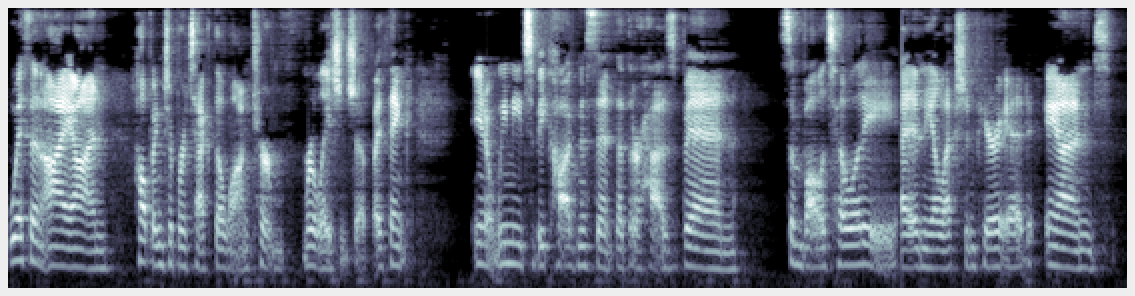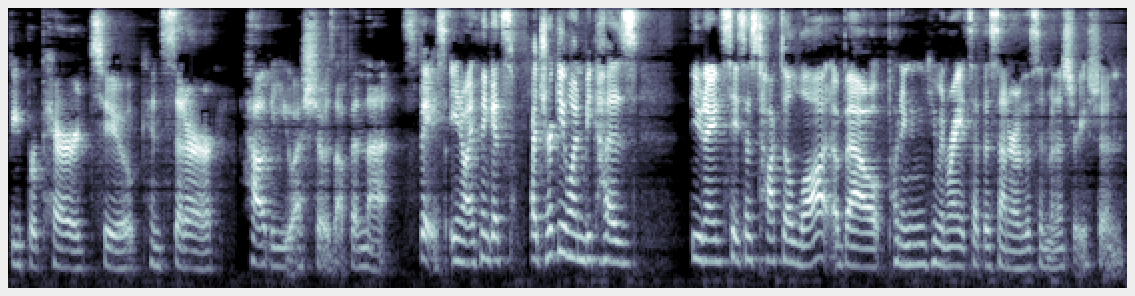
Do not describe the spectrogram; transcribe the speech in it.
with an eye on helping to protect the long-term relationship. I think you know, we need to be cognizant that there has been some volatility in the election period and be prepared to consider how the US shows up in that space. You know, I think it's a tricky one because the United States has talked a lot about putting human rights at the center of this administration.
